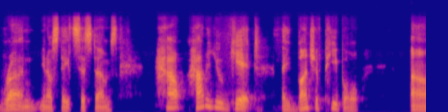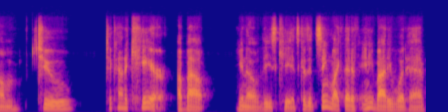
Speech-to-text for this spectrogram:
run you know state systems. How how do you get a bunch of people um, to to kind of care about you know these kids? Because it seemed like that if anybody would have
